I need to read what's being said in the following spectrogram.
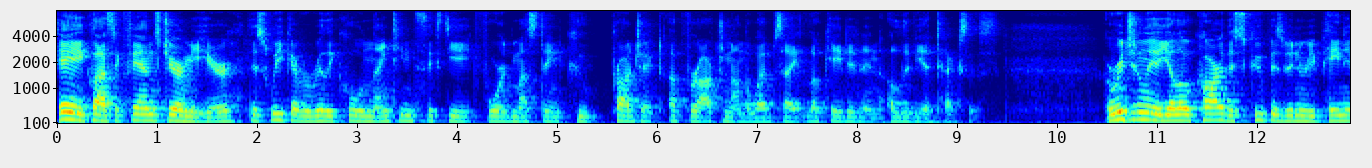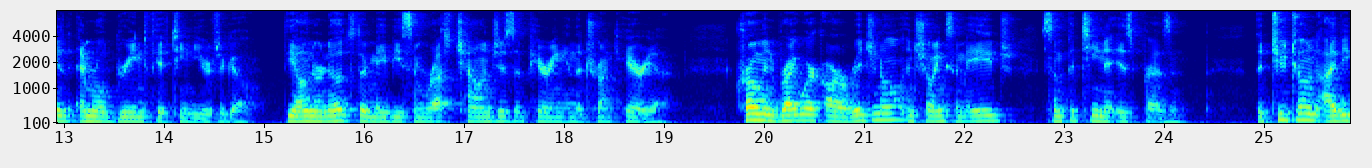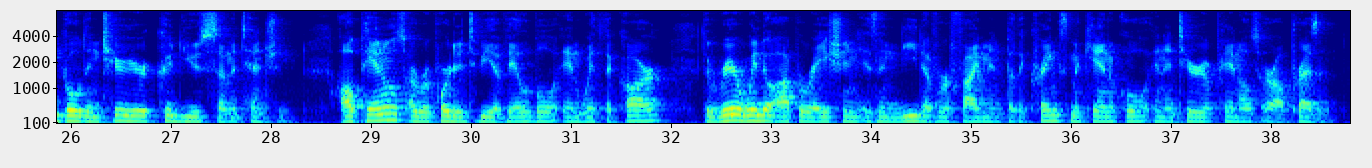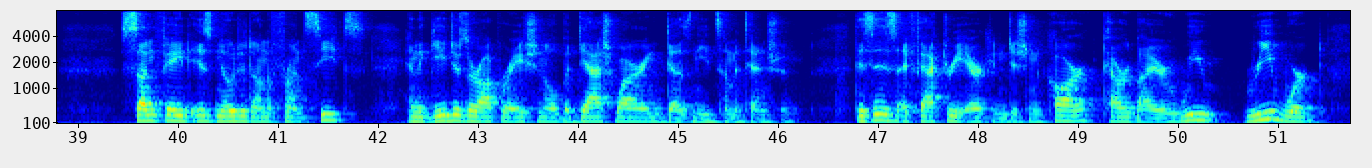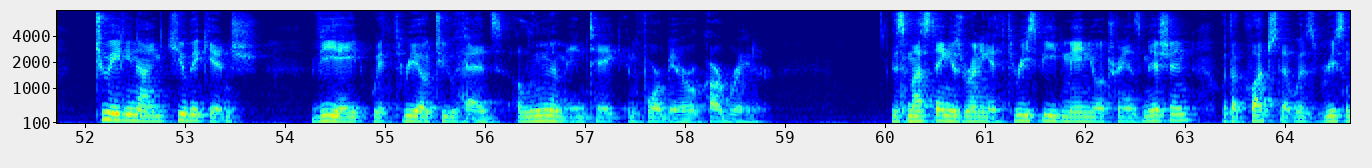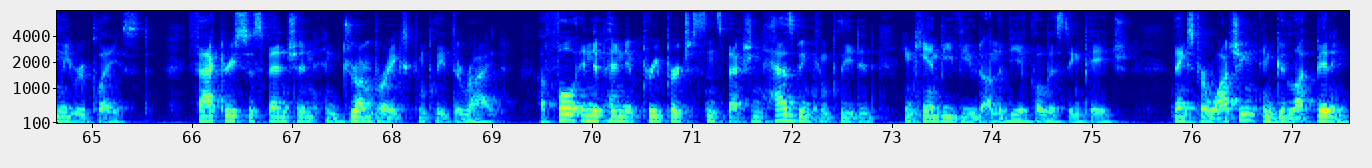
Hey, Clasiq fans, Jeremy here. This week I have a really cool 1968 Ford Mustang Coupe project up for auction on the website located in Olivia, Texas. Originally a yellow car, this coupe has been repainted emerald green 15 years ago. The owner notes there may be some rust challenges appearing in the trunk area. Chrome and brightwork are original and showing some age, some patina is present. The two-tone ivy gold interior could use some attention. All panels are reported to be available and with the car. The rear window operation is in need of refinement, but the cranks, mechanical, and interior panels are all present. Sun fade is noted on the front seats, and the gauges are operational, but dash wiring does need some attention. This is a factory air conditioned car powered by a re- reworked 289 cubic inch V8 with 302 heads, aluminum intake, and four barrel carburetor. This Mustang is running a three speed manual transmission with a clutch that was recently replaced. Factory suspension and drum brakes complete the ride. A full independent pre purchase inspection has been completed and can be viewed on the vehicle listing page. Thanks for watching and good luck bidding.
